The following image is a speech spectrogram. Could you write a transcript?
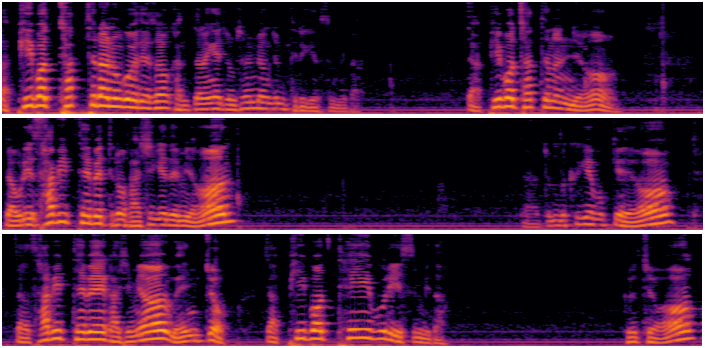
자 피벗 차트라는 거에 대해서 간단하게 좀 설명 좀 드리겠습니다. 자 피벗 차트는요. 자 우리 삽입 탭에 들어가시게 되면 자좀 더 크게 볼게요. 자 삽입 탭에 가시면 왼쪽. 자 피벗 테이블이 있습니다. 그렇죠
